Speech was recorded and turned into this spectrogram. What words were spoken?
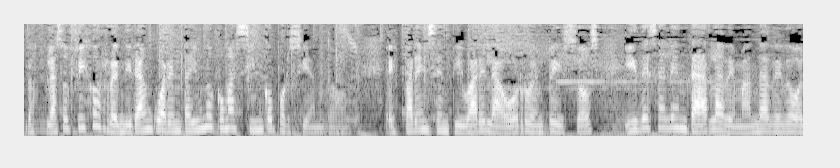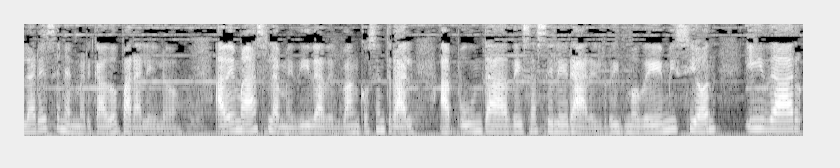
Los plazos fijos rendirán 41,5%. Es para incentivar el ahorro en pesos y desalentar la demanda de dólares en el mercado paralelo. Además, la medida del Banco Central apunta a desacelerar el ritmo de emisión y dar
